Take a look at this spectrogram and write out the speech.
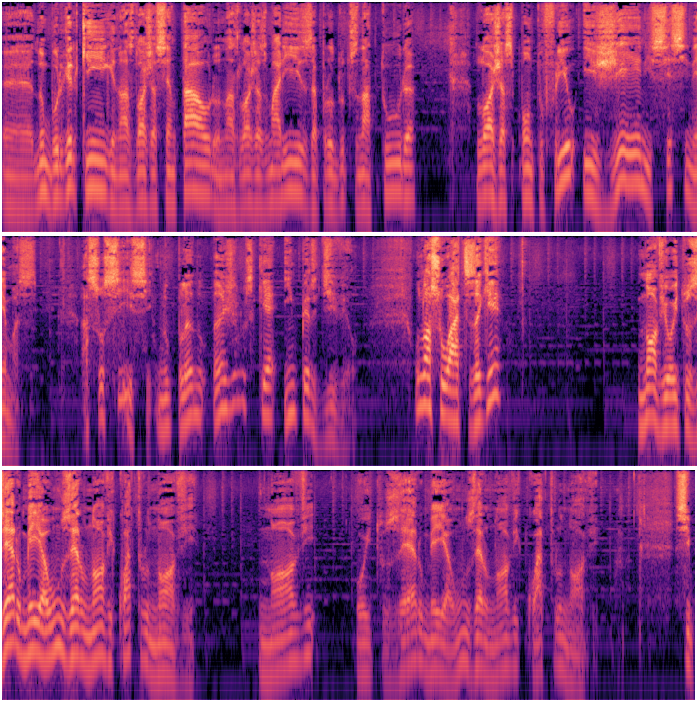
eh, no Burger King, nas lojas Centauro, nas lojas Marisa, Produtos Natura, lojas Ponto Frio e GNC Cinemas. Associe-se no plano Ângelos, que é imperdível. O nosso WhatsApp aqui, 980610949. 980610949. Se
